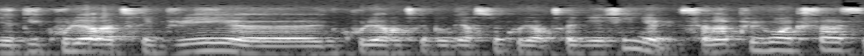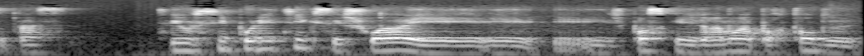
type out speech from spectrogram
il y a des couleurs attribuées, une couleur attribuée aux garçons, une couleur attribuée aux filles, ça va plus loin que ça. C'est aussi politique ces choix et je pense qu'il est vraiment important de,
